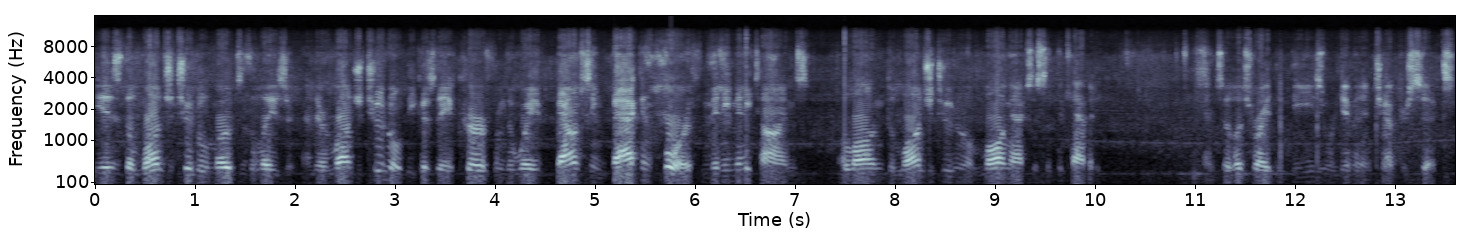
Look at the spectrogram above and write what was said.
is the longitudinal modes of the laser. And they're longitudinal because they occur from the wave bouncing back and forth many, many times along the longitudinal long axis of the cavity. And so let's write that these were given in Chapter 6.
